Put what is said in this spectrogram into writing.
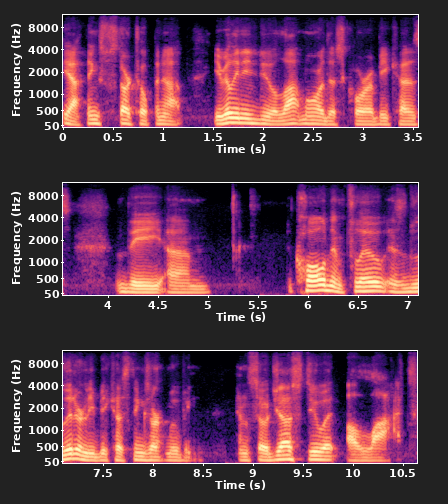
Yeah, things start to open up. You really need to do a lot more of this, Cora, because the um, cold and flu is literally because things aren't moving. And so just do it a lot.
